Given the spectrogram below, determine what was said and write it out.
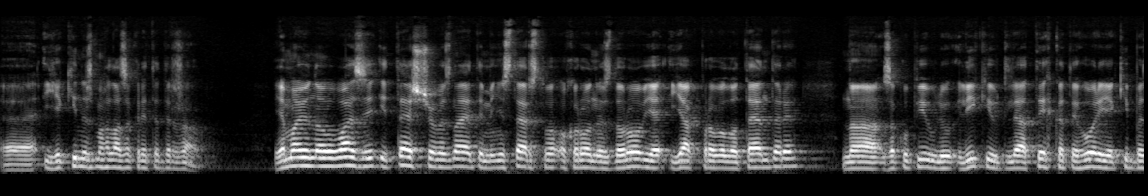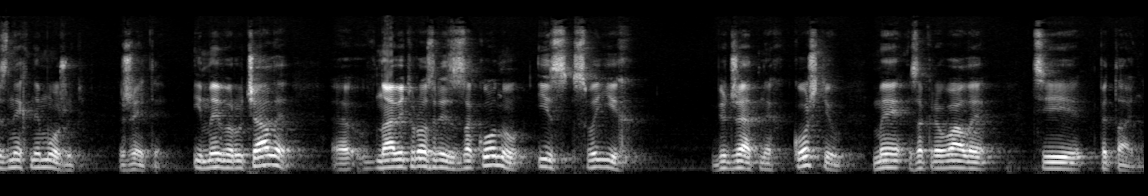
е, які не змогла закрити держава. Я маю на увазі і те, що ви знаєте, Міністерство охорони здоров'я як провело тендери на закупівлю ліків для тих категорій, які без них не можуть жити. І ми виручали е, навіть в розріз закону із своїх бюджетних коштів ми закривали ці питання.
